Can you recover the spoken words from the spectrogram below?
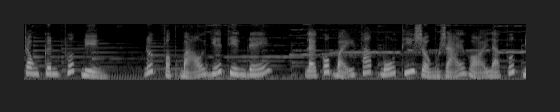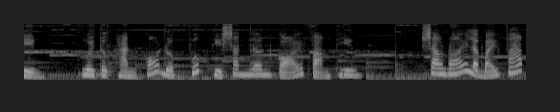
Trong kinh phước điền đức phật bảo với thiên đế, lại có bảy pháp bố thí rộng rãi gọi là phước điền người thực hành có được phước thì sanh lên cõi phạm thiên sao nói là bảy pháp,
